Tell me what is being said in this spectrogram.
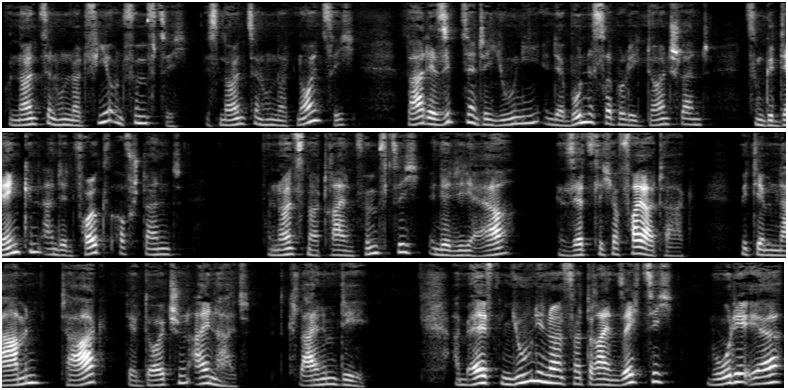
Von 1954 bis 1990 war der 17. Juni in der Bundesrepublik Deutschland zum Gedenken an den Volksaufstand von 1953 in der DDR gesetzlicher Feiertag mit dem Namen Tag der deutschen Einheit kleinem d. Am 11. Juni 1963 wurde er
